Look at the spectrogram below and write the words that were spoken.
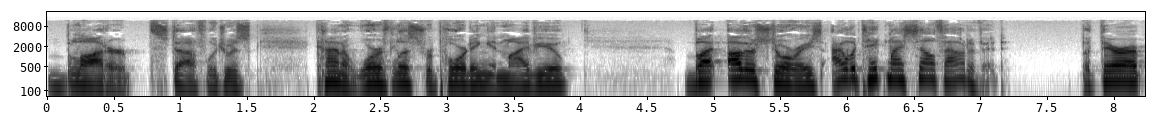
blotter stuff, which was kind of worthless reporting in my view. But other stories, I would take myself out of it. But there are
